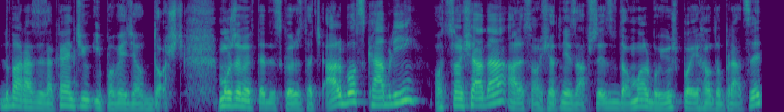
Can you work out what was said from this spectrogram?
Dwa razy zakręcił i powiedział dość. Możemy wtedy skorzystać albo z kabli od sąsiada, ale sąsiad nie zawsze jest w domu albo już pojechał do pracy.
